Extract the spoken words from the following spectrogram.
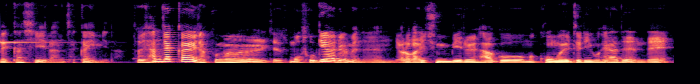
메카시라는 작가입니다. 사실 한 작가의 작품을 이제 뭐 소개하려면은 여러 가지 준비를 하고 뭐 공을 들이고 해야 되는데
